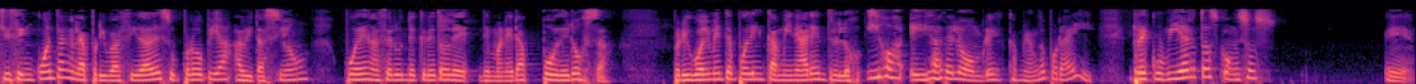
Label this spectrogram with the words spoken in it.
Si se encuentran en la privacidad de su propia habitación, pueden hacer un decreto de, de manera poderosa, pero igualmente pueden caminar entre los hijos e hijas del hombre, caminando por ahí, recubiertos con esos eh,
